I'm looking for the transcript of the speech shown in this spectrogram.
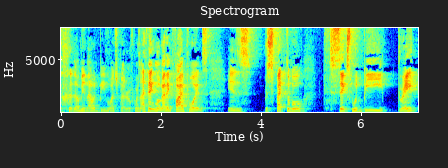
I mean, that would be much better, of course. I think, look, I think five points is respectable. Six would be great.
